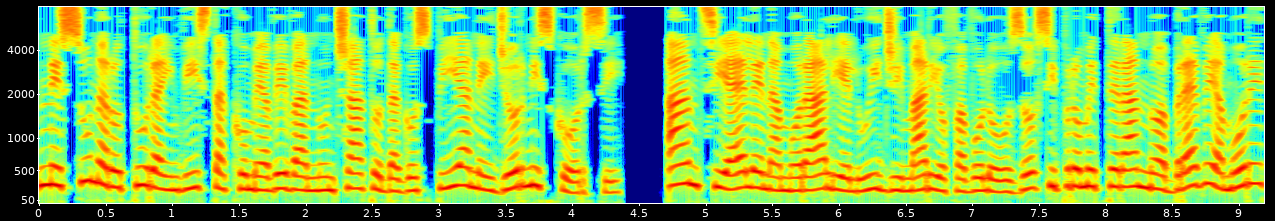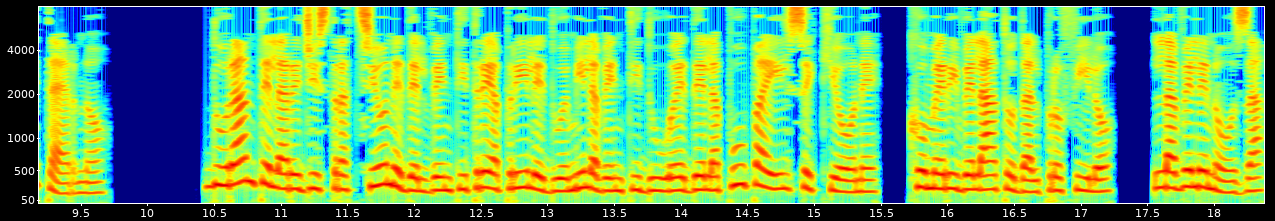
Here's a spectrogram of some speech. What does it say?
Nessuna rottura in vista come aveva annunciato Dagospia nei giorni scorsi. Anzi Elena Morali e Luigi Mario Favoloso si prometteranno a breve amore eterno. Durante la registrazione del 23 aprile 2022 della Pupa e il Secchione, come rivelato dal profilo La Velenosa,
